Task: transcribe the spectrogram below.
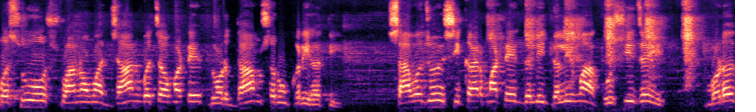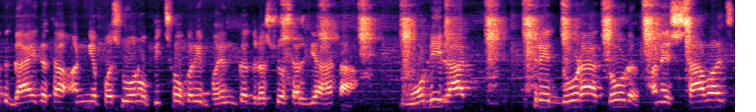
પશુઓ શ્વાનોમાં જાન બચાવ માટે દોડધામ શરૂ કરી હતી. સાવજોએ શિકાર માટે ગલી ગલીમાં ઘૂસી જઈ બળદ, ગાય તથા અન્ય પશુઓનો પીછો કરી ભયંકર દ્રશ્યો સર્જ્યા હતા. મોડી રાત્રે દોડા દોડ અને સાવજ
